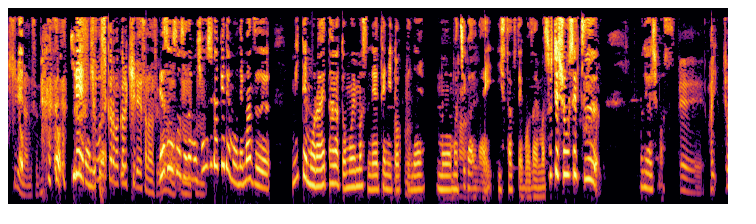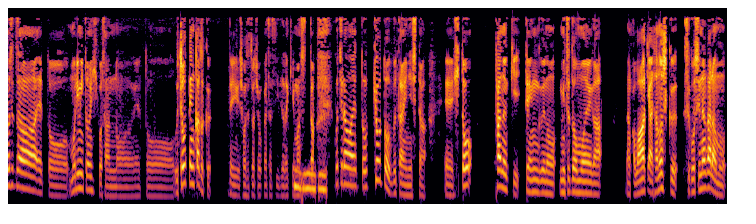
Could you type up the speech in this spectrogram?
綺麗なんですよね。そう綺麗なんですよ。表紙からわかる綺麗さなんですよいや、そうそうそう。でも、ん表紙だけでもね、まず、見てもらえたらと思いますね。手に取ってね。もう間違いない一冊でございます。そして小説、お願いします。えーはい。小説は、えっ、と、森見智彦さんの、えっ、と、有頂天家族っていう小説を紹介させていただきました。こちらは、えっ、と、京都を舞台にした、えー人、狸、天狗の三つどもえが、なんかワーキャー楽しく過ごしながらも、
